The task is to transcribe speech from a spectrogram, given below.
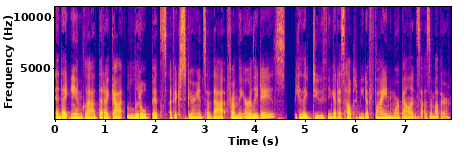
And I am glad that I got little bits of experience of that from the early days because I do think it has helped me to find more balance as a mother.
